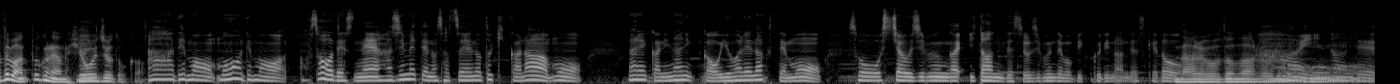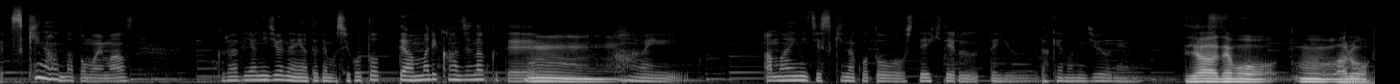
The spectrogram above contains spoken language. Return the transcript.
例えば特にあの表情とか、あーでももうでもそうですね。初めての撮影の時からもう誰かに何かを言われなくてもそうしちゃう自分がいたんですよ。自分でもびっくりなんですけど。なるほどなるほど。はい。なんで好きなんだと思います。グラビア20年やってても仕事ってあんまり感じなくうて、ん。はいあ毎日好きなことをして生きてるっていうだけの20年。いやでも、うん、あの、う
